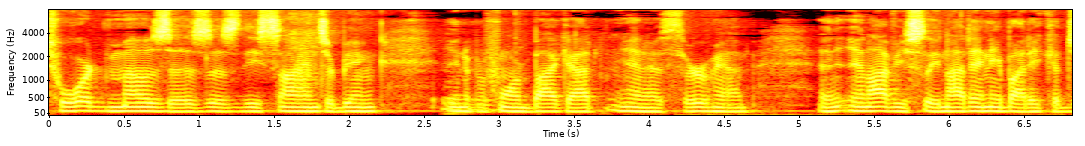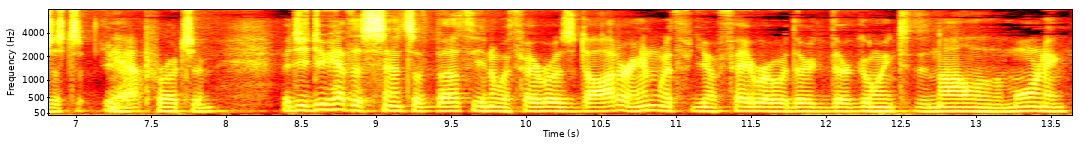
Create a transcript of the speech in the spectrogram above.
toward Moses as these signs are being, you know, mm-hmm. performed by God, you know, through him. And, and obviously, not anybody could just you know, approach him. But you do have this sense of both, you know, with Pharaoh's daughter and with you know Pharaoh, they're they're going to the Nile in the morning,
